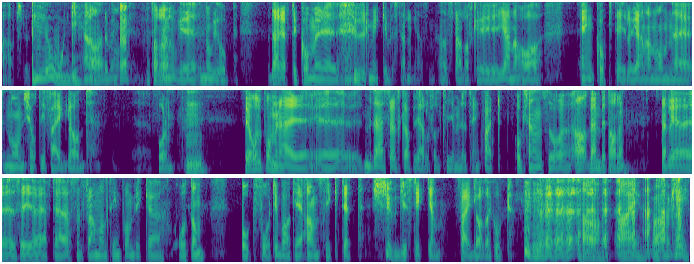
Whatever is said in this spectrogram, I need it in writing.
Ja, absolut. Nog. Ja, Ja, betalar nog, eh, nog ihop. Därefter kommer det hur mycket beställningar som helst. Alla ska ju gärna ha en cocktail och gärna någon, eh, någon shot i färgglad eh, form. Så jag håller på med, den här, eh, med det här sällskapet i alla fall tio minuter, en kvart. Och sen så, ja, vem betalar? Ställer jag, säger jag efter jag har ställt fram allting på en bricka åt dem. Och får tillbaka i ansiktet 20 stycken färgglada kort. Ja, nej, okej.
